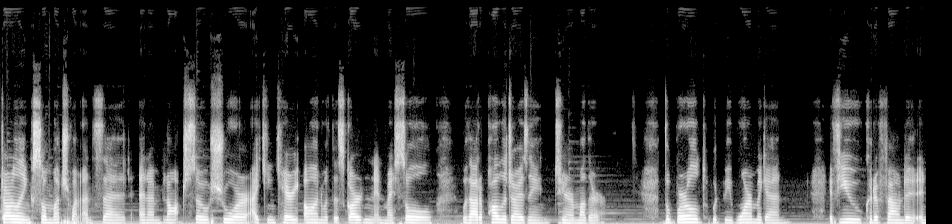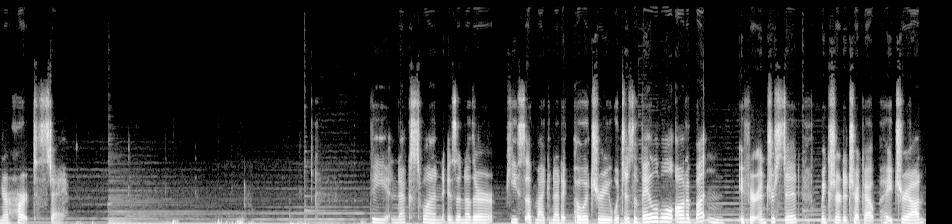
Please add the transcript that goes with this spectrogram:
Darling, so much went unsaid, and I'm not so sure I can carry on with this garden in my soul without apologizing to your mother. The world would be warm again if you could have found it in your heart to stay. The next one is another piece of magnetic poetry, which is available on a button. If you're interested, make sure to check out Patreon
